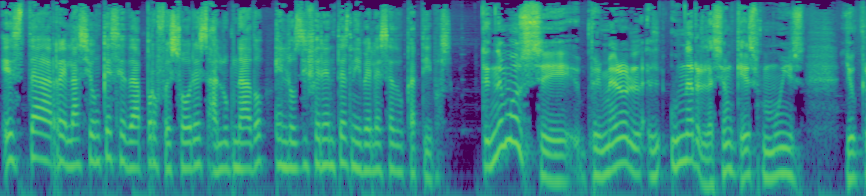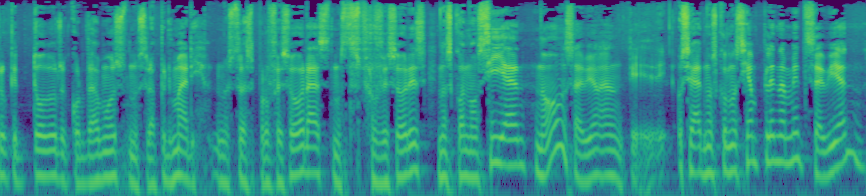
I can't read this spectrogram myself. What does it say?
esta relación que se da profesores-alumnado en los diferentes niveles educativos? Tenemos eh, primero una relación que es muy, yo creo que todos recordamos nuestra primaria. Nuestras profesoras, nuestros profesores nos conocían, ¿no? Sabían que, o sea, nos conocían plenamente, sabían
